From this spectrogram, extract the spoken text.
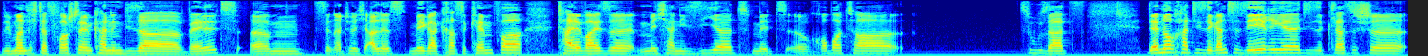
wie man sich das vorstellen kann in dieser Welt, ähm, sind natürlich alles mega krasse Kämpfer, teilweise mechanisiert mit äh, Roboter Zusatz. Dennoch hat diese ganze Serie diese klassische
